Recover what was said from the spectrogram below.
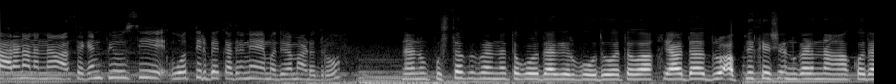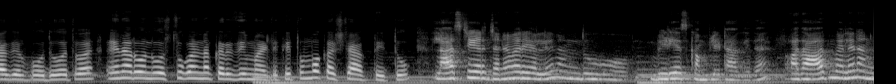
ಕಾರಣ ನನ್ನ ಸೆಕೆಂಡ್ ಪಿ ಯು ಸಿ ಓದ್ತಿರ್ಬೇಕಾದ್ರೆ ಮದುವೆ ಮಾಡಿದ್ರು. ನಾನು ಪುಸ್ತಕಗಳನ್ನ ತಗೊಳ್ಳೋದಾಗಿರ್ಬೋದು ಅಥವಾ ಯಾವುದಾದ್ರೂ ಅಪ್ಲಿಕೇಶನ್ಗಳನ್ನ ಹಾಕೋದಾಗಿರ್ಬೋದು ಅಥವಾ ಏನಾದ್ರು ಒಂದು ವಸ್ತುಗಳನ್ನ ಖರೀದಿ ಮಾಡಲಿಕ್ಕೆ ತುಂಬ ಕಷ್ಟ ಆಗ್ತಿತ್ತು. ಲಾಸ್ಟ್ ಇಯರ್ ಜನವರಿಯಲ್ಲಿ ನಂದು ಬಿ ಡಿ ಎಸ್ ಕಂಪ್ಲೀಟ್ ಆಗಿದೆ. ಅದಾದಮೇಲೆ ನಾನು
